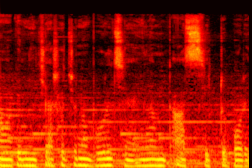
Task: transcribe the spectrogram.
আমাকে নিচে আসার জন্য বলছে বললাম আসছি একটু পরে।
